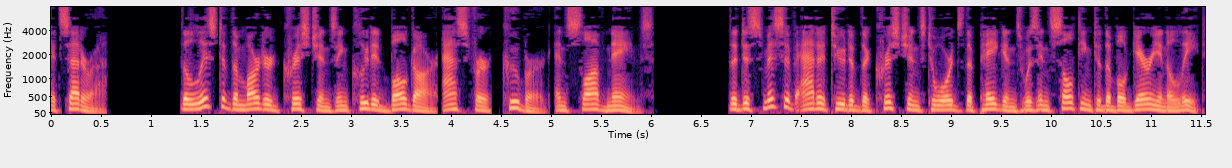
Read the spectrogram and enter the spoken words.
etc. The list of the martyred Christians included Bulgar Asfar, Kuberg and Slav names. The dismissive attitude of the Christians towards the pagans was insulting to the Bulgarian elite.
